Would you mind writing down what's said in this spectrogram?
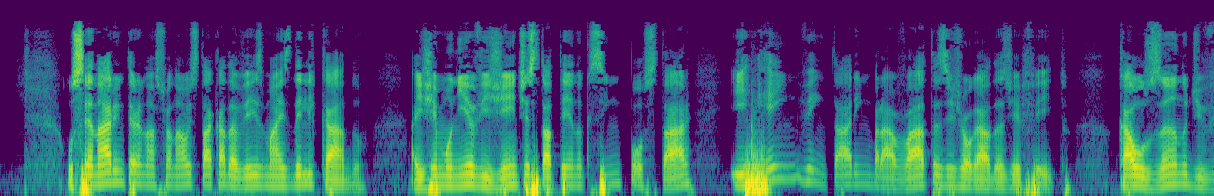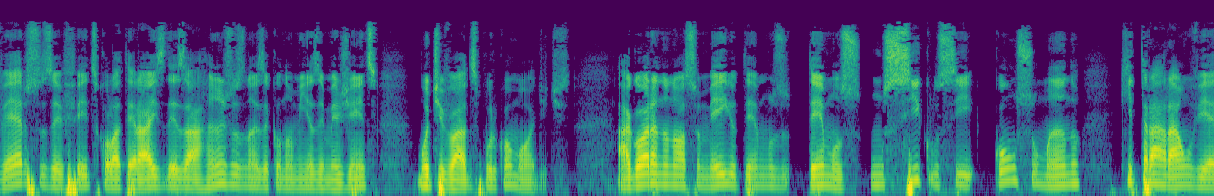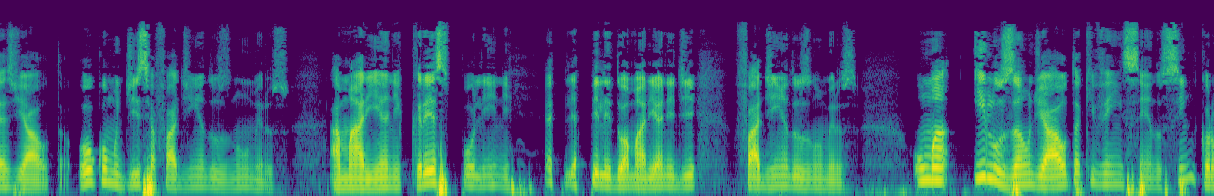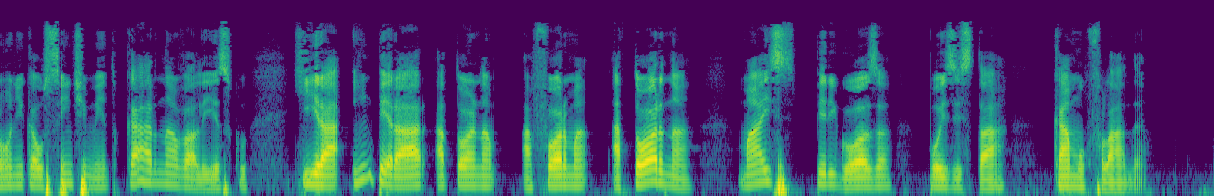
O cenário internacional está cada vez mais delicado. A hegemonia vigente está tendo que se impostar e reinventar em bravatas e jogadas de efeito, causando diversos efeitos colaterais, desarranjos nas economias emergentes motivados por commodities. Agora, no nosso meio, temos, temos um ciclo se consumando que trará um viés de alta. Ou, como disse a fadinha dos números, a Mariane Crespolini, ele apelidou a Mariane de fadinha dos números. Uma ilusão de alta que vem sendo sincrônica ao sentimento carnavalesco que irá imperar a torna a forma a torna mais perigosa, pois está camuflada.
